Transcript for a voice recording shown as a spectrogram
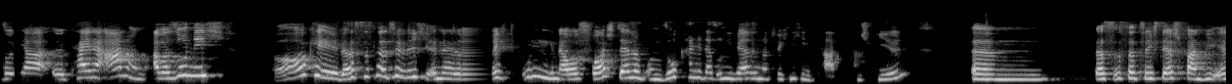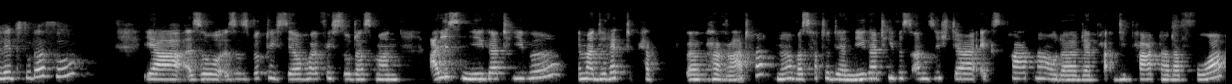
so, ja, äh, keine Ahnung, aber so nicht. Okay, das ist natürlich eine recht ungenaue Vorstellung und so kann dir das Universum natürlich nicht in die Karten spielen. Ähm, das ist natürlich sehr spannend. Wie erlebst du das so? Ja, also es ist wirklich sehr häufig so, dass man alles Negative immer direkt per äh, parat hat. Ne? Was hatte der Negatives an sich, der Ex-Partner oder der, die Partner davor?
